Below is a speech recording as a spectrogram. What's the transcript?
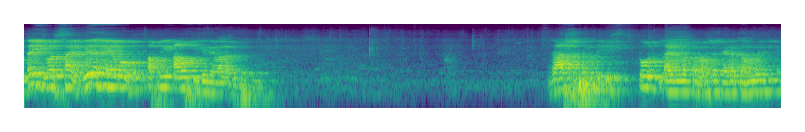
नई व्यवस्थाएँ दे रहे हैं वो अपनी आहुति देने वाला भी व्यक्ति है राष्ट्रपति की तो लाइन नंबर भाषा कहना चाहूँगा मैं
